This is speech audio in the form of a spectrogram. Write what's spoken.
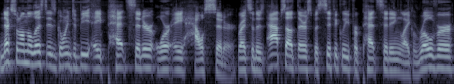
Next one on the list is going to be a pet sitter or a house sitter, right? So there's apps out there specifically for pet sitting like Rover.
